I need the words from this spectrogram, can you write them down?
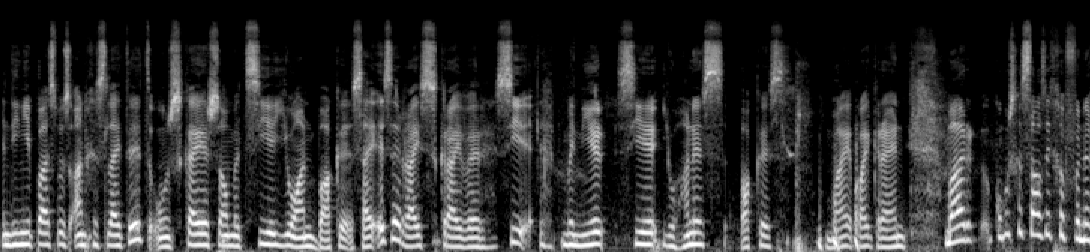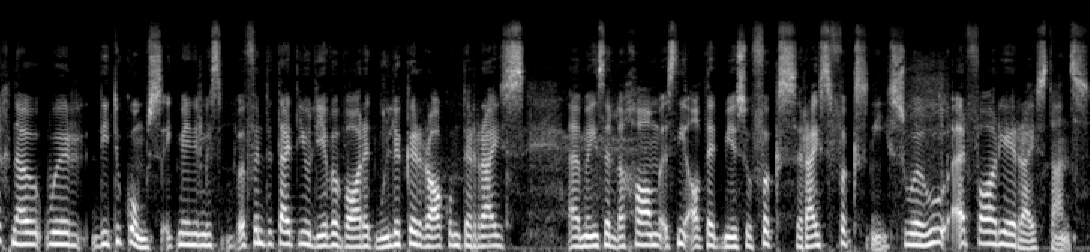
Indien jy pas was aangesluit het, ons kuier saam met C Johan Bakke. Hy is 'n reisskrywer. C meneer C Johannes Bakke. Baie baie grand. Maar kom ons gesels net gevindig nou oor die toekoms. Ek meen mens bevind 'n tyd in jou lewe waar dit moeiliker raak om te reis. Uh, mense liggaam is nie altyd meer so fiks, reis fiks nie. So hoe ervaar jy reis tans?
